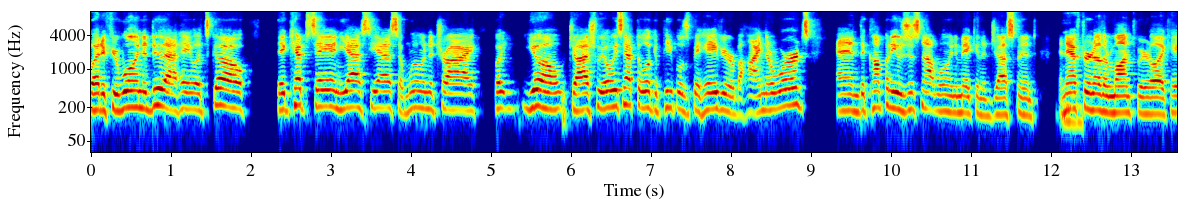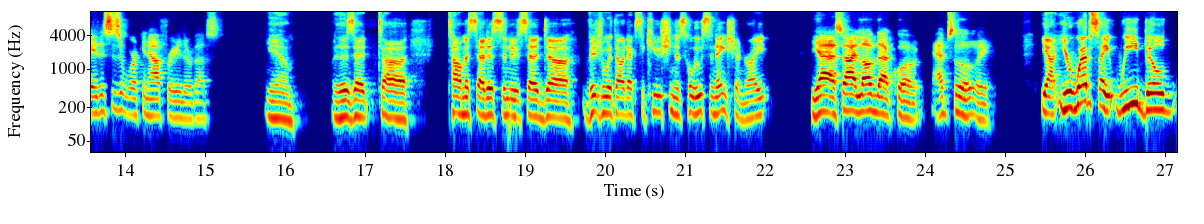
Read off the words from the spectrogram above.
But if you're willing to do that, hey, let's go. They kept saying, yes, yes, I'm willing to try. But, you know, Josh, we always have to look at people's behavior behind their words. And the company was just not willing to make an adjustment. And mm-hmm. after another month, we were like, hey, this isn't working out for either of us. Yeah. Is it uh, Thomas Edison who said, uh, vision without execution is hallucination, right? Yes, I love that quote. Absolutely. Yeah, your website, we build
